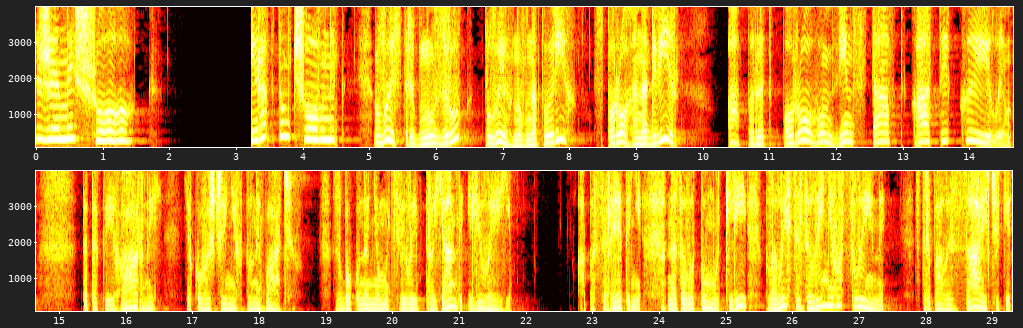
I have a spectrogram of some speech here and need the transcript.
женишок. І раптом човник вистрибнув з рук, плигнув на поріг, з порога на двір, а перед порогом він став ткати килим, та такий гарний, якого ще ніхто не бачив. Збоку на ньому цвіли троянди і лілеї. А посередині на золотому тлі плелися зелені рослини, стрибали зайчики,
